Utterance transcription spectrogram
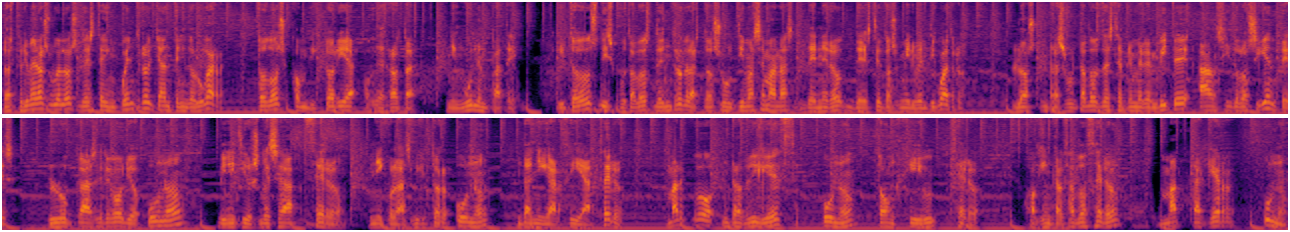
Los primeros duelos de este encuentro ya han tenido lugar, todos con victoria o derrota, ningún empate, y todos disputados dentro de las dos últimas semanas de enero de este 2024. Los resultados de este primer envite han sido los siguientes: Lucas Gregorio 1, Vinicius Lesa 0, Nicolás Víctor 1, Dani García 0, Marco Rodríguez 1, Tom Hill 0, Joaquín Calzado 0, Matt Tucker 1,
